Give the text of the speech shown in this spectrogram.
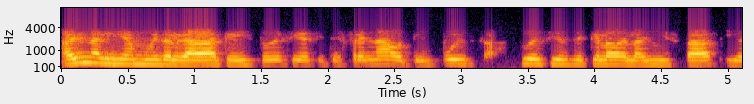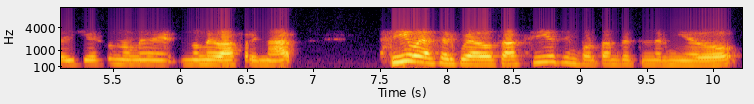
hay una línea muy delgada que tú decides si te frena o te impulsa. Tú decides de qué lado de la línea estás y yo dije, esto no me, no me va a frenar. Sí voy a ser cuidadosa, sí es importante tener miedo,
